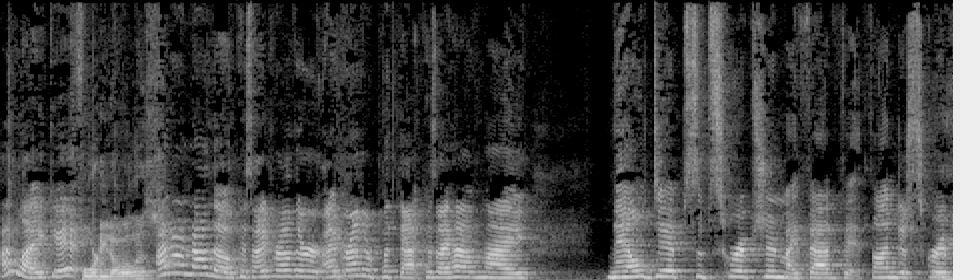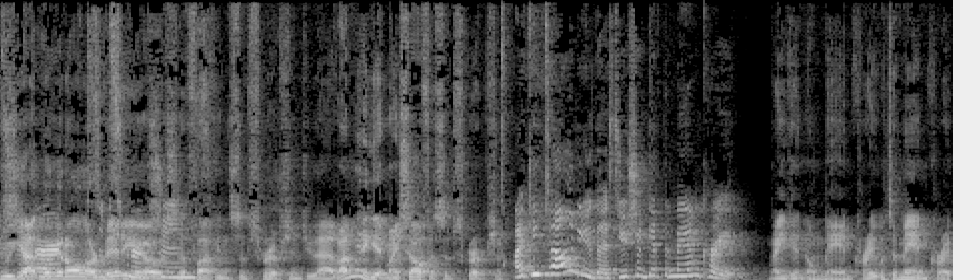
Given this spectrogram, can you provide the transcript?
I like it. Forty dollars. I don't know though, because I'd rather I'd rather put that because I have my nail dip subscription, my FabFitFun description. We got look at all our videos, the fucking subscriptions you have. I'm gonna get myself a subscription. I keep telling you this. You should get the man crate. I ain't getting no man crate. What's a man crate?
